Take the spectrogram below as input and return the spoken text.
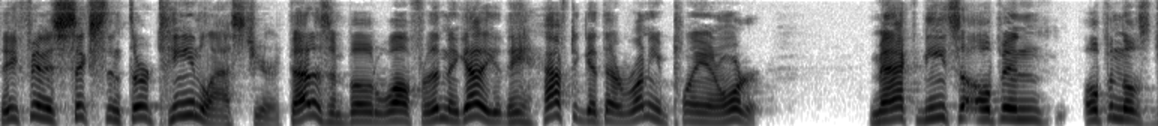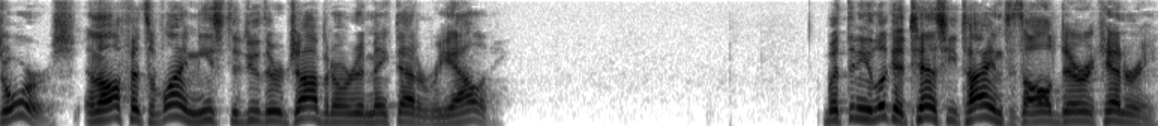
They finished sixth and 13 last year. That doesn't bode well for them. They got they have to get that running play in order. Mac needs to open open those doors, and the offensive line needs to do their job in order to make that a reality. But then you look at Tennessee Titans; it's all Derrick Henry,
